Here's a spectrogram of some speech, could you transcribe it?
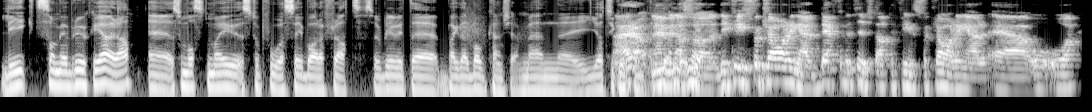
likt som jag brukar göra eh, så måste man ju stå på sig bara för att. Så det blir lite Bagdad Bob kanske, men eh, jag tycker... Nej, då, nej men alltså, det finns förklaringar, definitivt att det finns förklaringar eh, och, och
